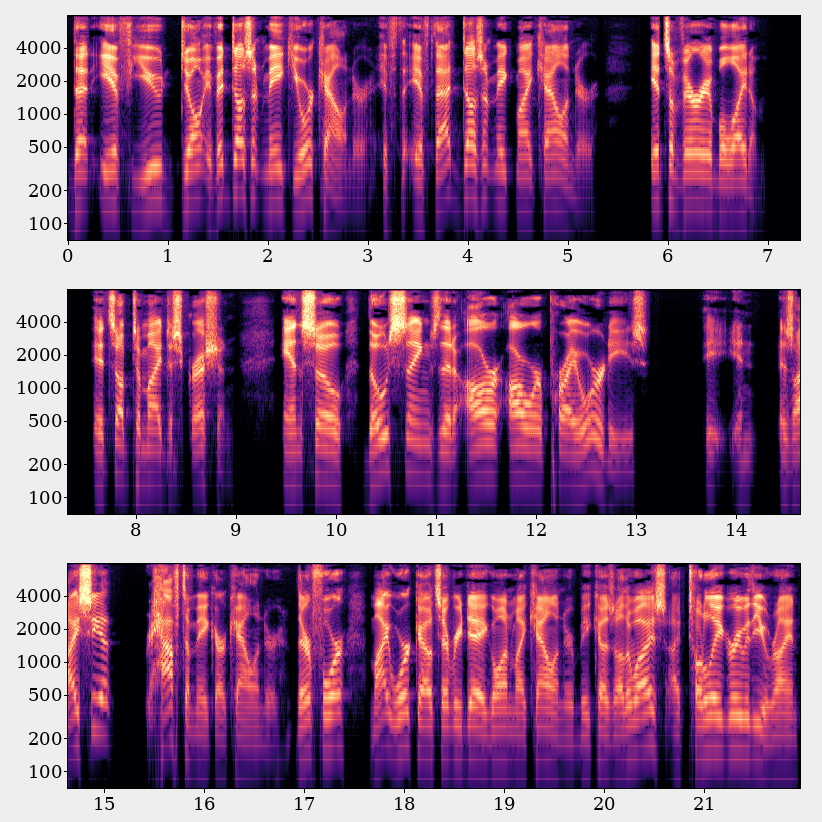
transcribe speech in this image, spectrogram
That if you don't, if it doesn't make your calendar, if, the, if that doesn't make my calendar, it's a variable item. It's up to my discretion. And so those things that are our priorities, in, as I see it, have to make our calendar. Therefore, my workouts every day go on my calendar because otherwise, I totally agree with you, Ryan.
